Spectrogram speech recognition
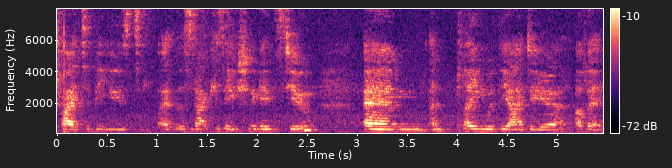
tried to be used as an accusation against you, um, and playing with the idea of it.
